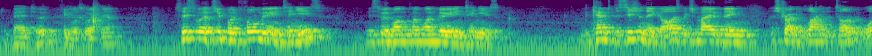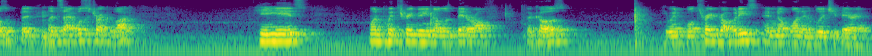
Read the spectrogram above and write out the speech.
Not bad two. I think it looks worse now. So this is worth 2.4 million in 10 years. This is worth 1.1 million in 10 years. The Cam's decision there, guys, which may have been a stroke of luck at the time, it wasn't, but let's say it was a stroke of luck. He is $1.3 million better off because he went and bought three properties and not one in a blue chip area.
